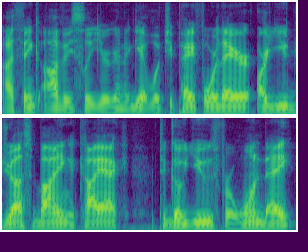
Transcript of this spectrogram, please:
I think obviously you're going to get what you pay for there. Are you just buying a kayak to go use for one day?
